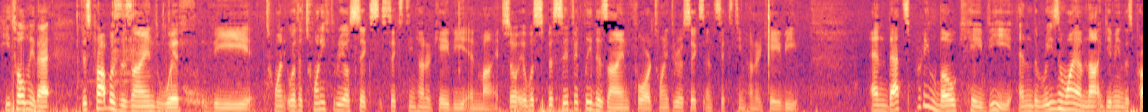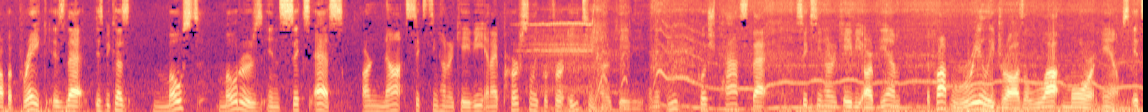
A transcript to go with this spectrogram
he told me that this prop was designed with the 20, with a 2306 1600 kV in mind. So it was specifically designed for 2306 and 1600 kV. And that's pretty low kV. And the reason why I'm not giving this prop a break is that is because most motors in 6S are not 1600 kV, and I personally prefer 1800 kV. And if you push past that 1600 kV RPM, the prop really draws a lot more amps. It's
